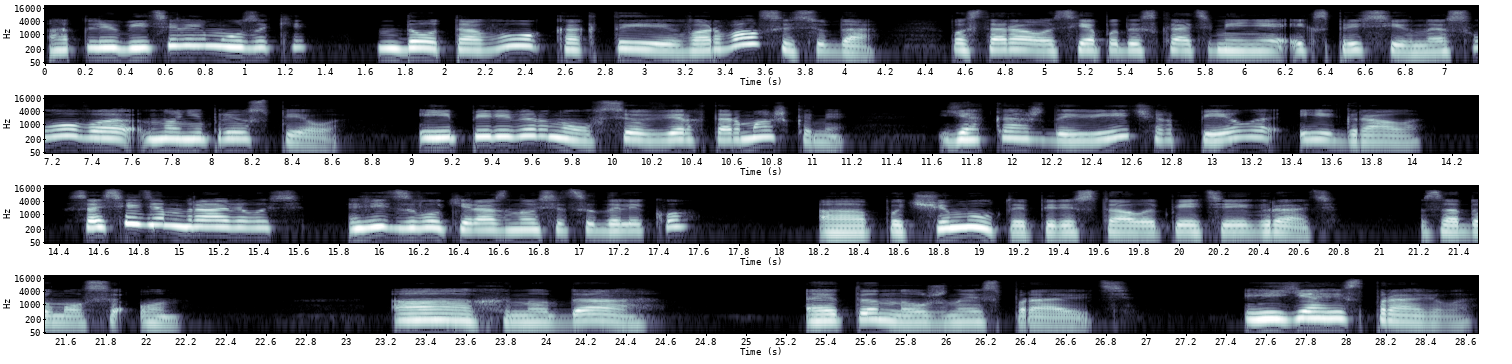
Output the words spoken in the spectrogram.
«От любителей музыки. До того, как ты ворвался сюда, постаралась я подыскать менее экспрессивное слово, но не преуспела. И перевернул все вверх тормашками, я каждый вечер пела и играла. Соседям нравилось, ведь звуки разносятся далеко. «А почему ты перестала петь и играть?» — задумался он. «Ах, ну да, это нужно исправить». И я исправила.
